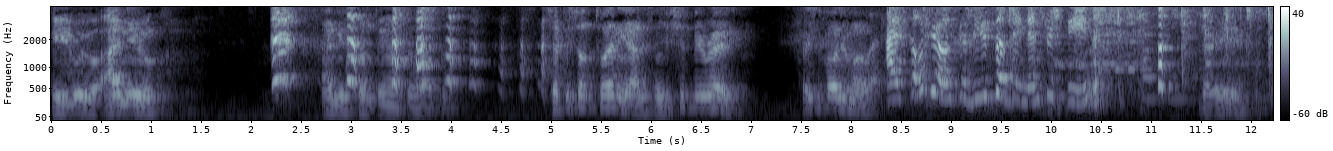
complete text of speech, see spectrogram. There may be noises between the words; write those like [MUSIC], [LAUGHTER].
Here we go. I knew. I knew something had to happen. It's episode 20, Allison. You should be ready. Raise the volume up. I told you I was going to do something interesting. There it is.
